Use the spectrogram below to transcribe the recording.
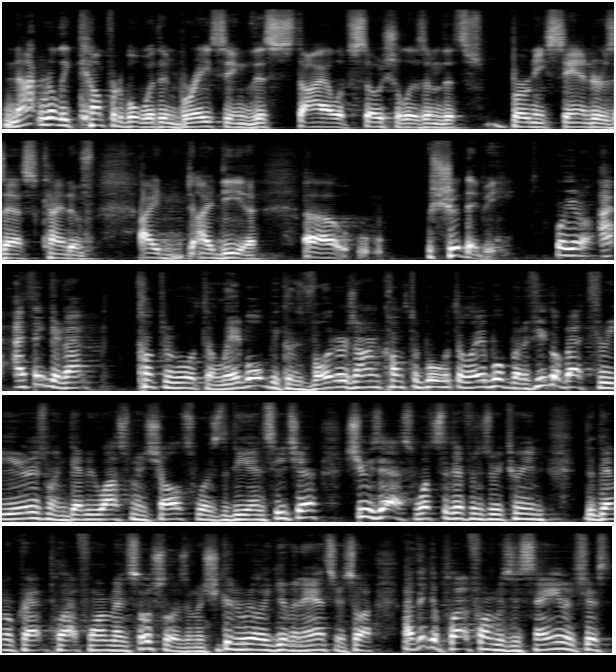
not really comfortable with embracing this style of socialism, this Bernie Sanders esque kind of idea. Uh, should they be? Well, you know, I, I think they're not comfortable with the label because voters aren't comfortable with the label. But if you go back three years when Debbie Wasserman Schultz was the DNC chair, she was asked, what's the difference between the Democrat platform and socialism? And she couldn't really give an answer. So I, I think the platform is the same. It's just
